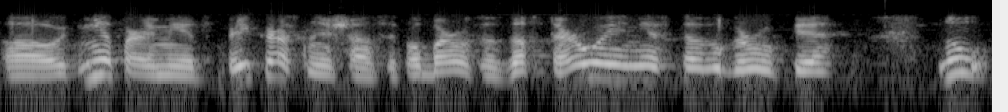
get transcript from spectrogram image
А Днепр имеет прекрасные шансы побороться за второе место в группе. Ну,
